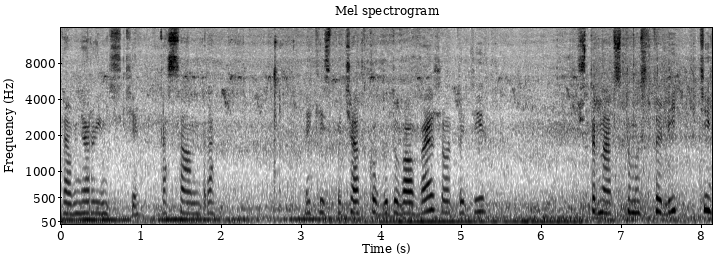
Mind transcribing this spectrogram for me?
давньоримські, Касандра, який спочатку будував вежу, а тоді в 14 столітті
